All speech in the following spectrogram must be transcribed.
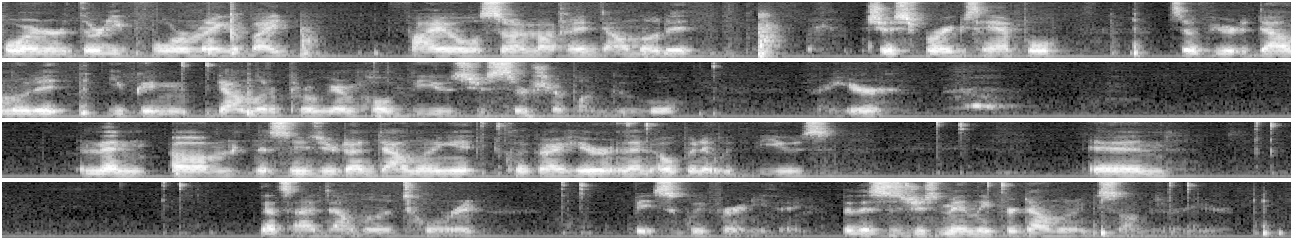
434 megabyte file, so I'm not going to download it. Just for example, so if you were to download it, you can download a program called Vuze. Just search up on Google, right here. And then um, as soon as you're done downloading it, click right here and then open it with Vuze. And that's how I download a torrent, basically for anything. But this is just mainly for downloading songs right here.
